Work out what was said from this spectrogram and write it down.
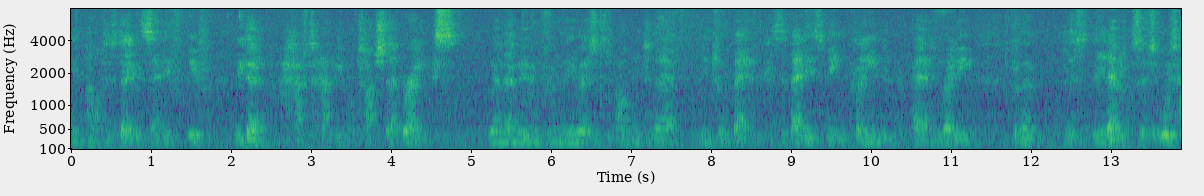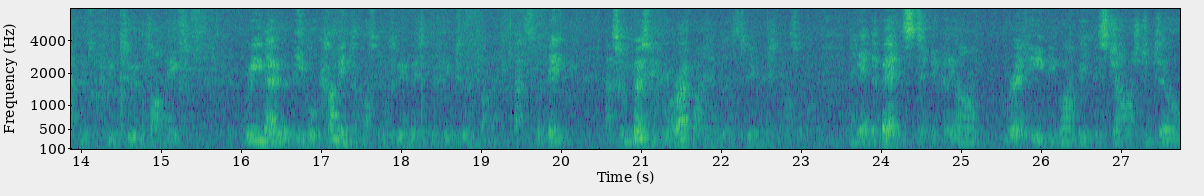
in part, as David said, if, if we don't have to have people touch their brakes when they're moving from the emergency department into their into a bed because the bed is being cleaned and prepared and ready for the the, the inevitable surgery. It always happens between two and five. We know that people come into hospital to be admitted between two and five. That's the big. That's when most people arrive by ambulance to be admitted to hospital, and yet the beds typically aren't ready. People aren't being discharged until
